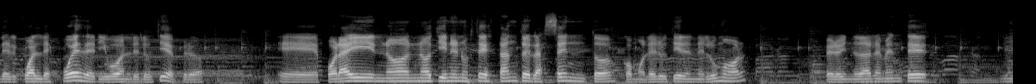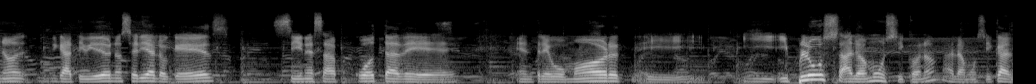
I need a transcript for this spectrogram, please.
del cual después derivó en Lelutier, pero eh, por ahí no, no tienen ustedes tanto el acento como Lelutier en el humor, pero indudablemente no, Gativideo no sería lo que es sin esa cuota de entre humor y, y, plus a lo músico, ¿no? A lo musical.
